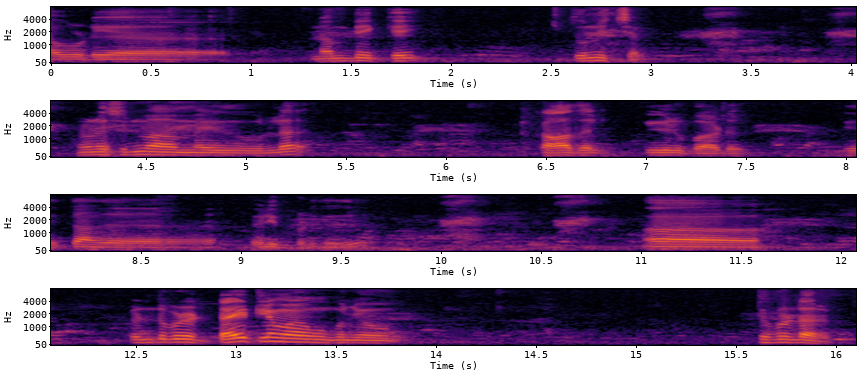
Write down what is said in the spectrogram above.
அவருடைய நம்பிக்கை துணிச்சல். இன்னொன்று சினிமா மீது உள்ள காதல் ஈடுபாடு இதுதான் அதை வெளிப்படுத்துது. ரெண்டு படம் டைட்டிலும் கொஞ்சம் டிஃப்ரெண்ட்டாக இருக்குது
